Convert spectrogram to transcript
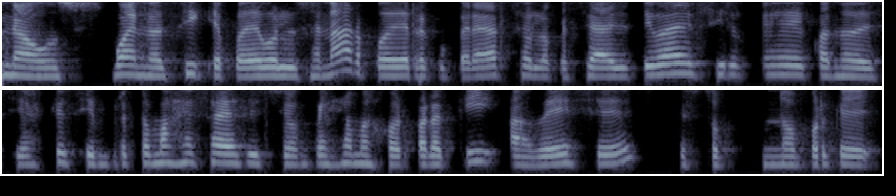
knows? Bueno, sí, que puede evolucionar, puede recuperarse o lo que sea. Yo te iba a decir eh, cuando decías que siempre tomas esa decisión que es lo mejor para ti, a veces, esto no porque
